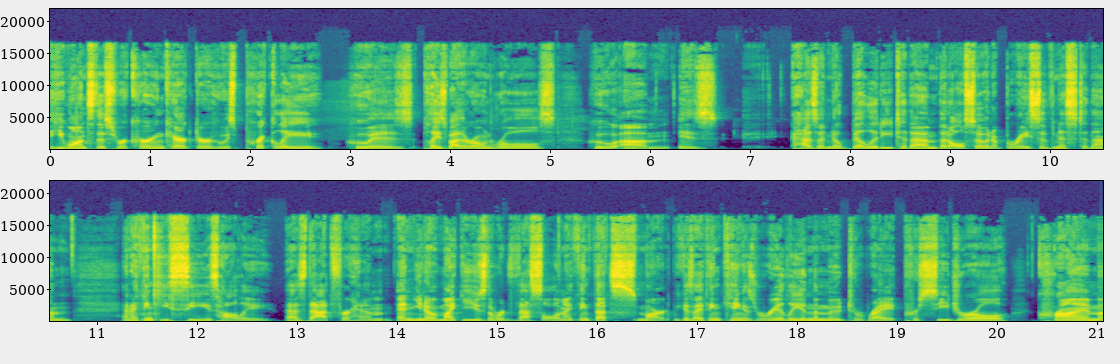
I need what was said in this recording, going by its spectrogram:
he wants this recurring character who is prickly, who is plays by their own rules, who um is has a nobility to them, but also an abrasiveness to them. And I think he sees Holly as that for him. And, you know, Mike, you used the word vessel. And I think that's smart because I think King is really in the mood to write procedural crime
